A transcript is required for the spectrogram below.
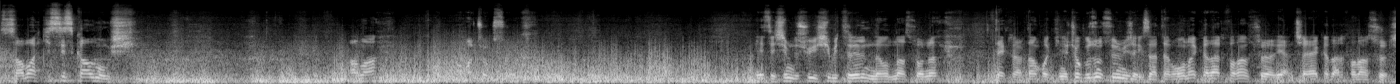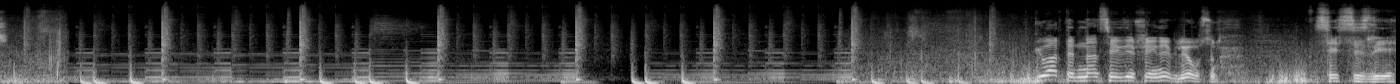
Sabahki sis kalmamış. Ama ama çok soğuk. Neyse şimdi şu işi bitirelim de ondan sonra tekrardan makine. Çok uzun sürmeyecek zaten. 10'a kadar falan sürer yani. Çaya kadar falan sürer. Güvertenin en sevdiğim şey ne biliyor musun? Sessizliği.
